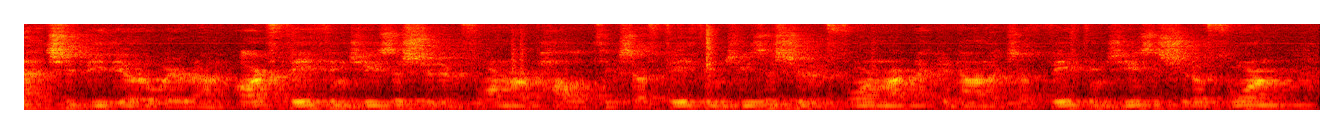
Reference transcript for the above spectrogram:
that should be the other way around. Our faith in Jesus should inform our politics. Our faith in Jesus should inform our economics. Our faith in Jesus should inform,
